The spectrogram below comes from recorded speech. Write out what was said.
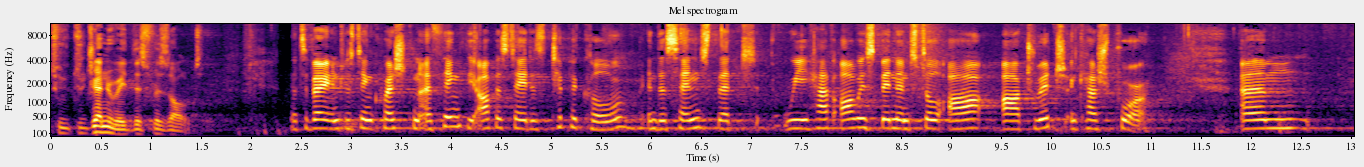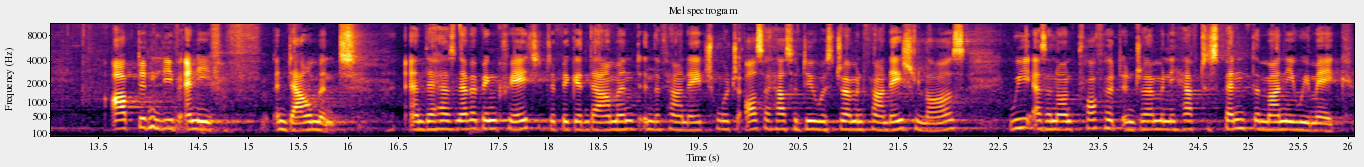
to, to generate this result? That's a very interesting question. I think the ARP estate is typical in the sense that we have always been and still are art rich and cash poor. Um, ARP didn't leave any endowment, and there has never been created a big endowment in the foundation, which also has to do with German foundation laws. We, as a non-profit in Germany, have to spend the money we make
